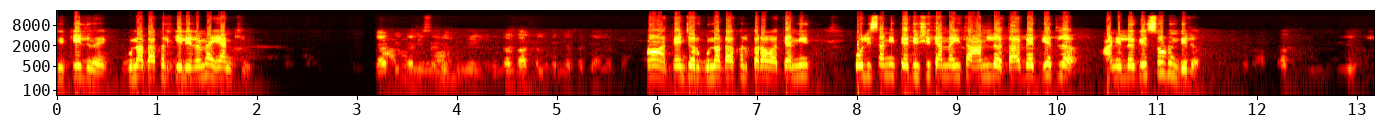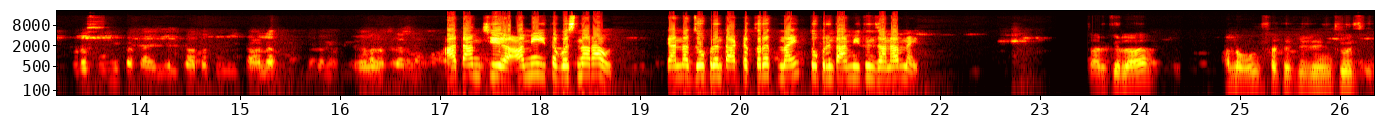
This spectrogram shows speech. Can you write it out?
हे केली नाही. गुन्हा दाखल केलेला नाही आणखी. त्या ठिकाणी तुम्ही गुन्हा दाखल करण्यासाठी आला का? हा त्यांच्यावर गुन्हा दाखल करावा. त्यांनी पोलिसांनी त्या दिवशी त्यांना इथं आणलं ताब्यात घेतलं आणि लगेच सोडून दिलं. आता आमची आम्ही इथं बसणार आहोत. त्यांना जोपर्यंत अटक करत नाही तोपर्यंत आम्ही इथून जाणार नाही तारखेला अनुभव साठ्याची जयंती होती.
